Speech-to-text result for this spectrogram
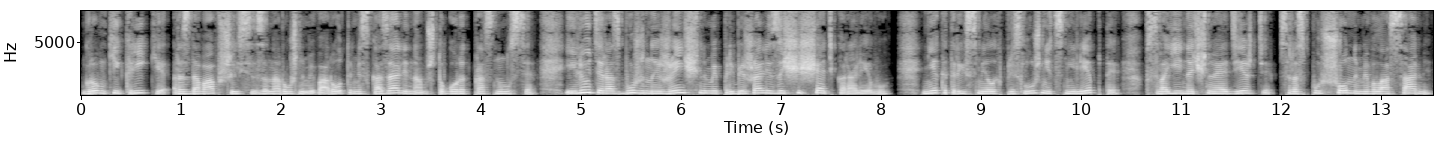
Громкие крики, раздававшиеся за наружными воротами, сказали нам, что город проснулся, и люди, разбуженные женщинами, прибежали защищать королеву. Некоторые из смелых прислужниц нелепты, в своей ночной одежде, с распушенными волосами,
